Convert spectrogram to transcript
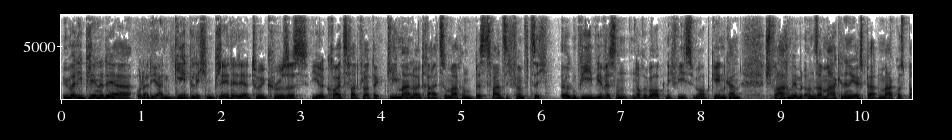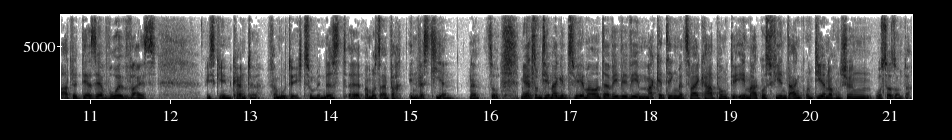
Über die Pläne der, oder die angeblichen Pläne der TUI Cruises, ihre Kreuzfahrtflotte klimaneutral zu machen bis 2050. Irgendwie, wir wissen noch überhaupt nicht, wie es überhaupt gehen kann, sprachen wir mit unserem Marketing-Experten Markus Bartelt, der sehr wohl weiß, wie es gehen könnte, vermute ich zumindest. Äh, man muss einfach investieren. Ne? So. Mehr zum Thema gibt's wie immer unter www.marketing mit 2k.de. Markus, vielen Dank und dir noch einen schönen Ostersonntag.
